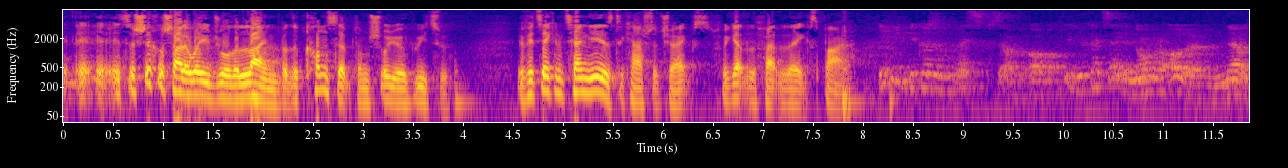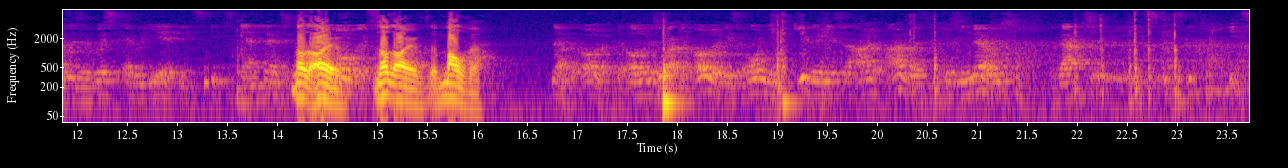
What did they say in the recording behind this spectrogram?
I- I- It's a shikl shayla where you draw the line, but the concept I'm sure you agree to. If it takes him 10 years to cash the checks, forget the fact that they expire. Even because of risks of, of, you can say a normal owner knows there's a risk every year. It's, it's the intensity. Not the Always. not the Oriv, the Malva. No, the olive. The olive is? The olive is only giving his to because he knows that it's, it's, it's,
